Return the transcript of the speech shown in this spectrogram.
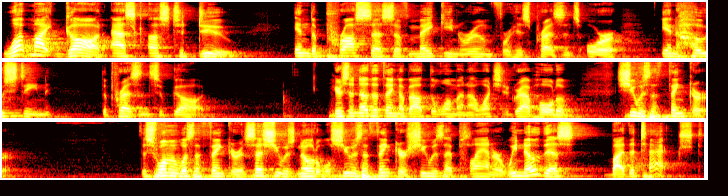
What might God ask us to do in the process of making room for His presence or in hosting the presence of God? Here's another thing about the woman I want you to grab hold of. She was a thinker. This woman was a thinker. It says she was notable. She was a thinker, she was a planner. We know this by the text,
